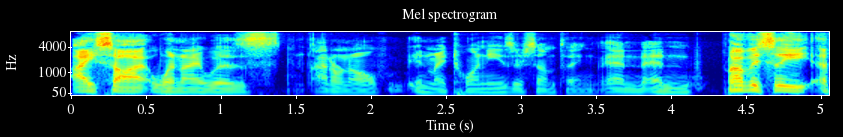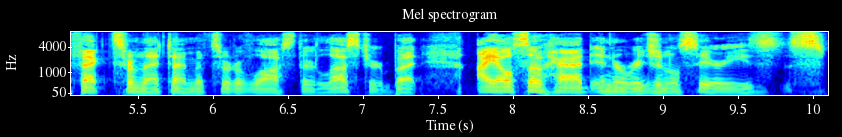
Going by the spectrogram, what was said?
i saw it when i was i don't know in my 20s or something. And and obviously effects from that time have sort of lost their luster but i also had an original series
